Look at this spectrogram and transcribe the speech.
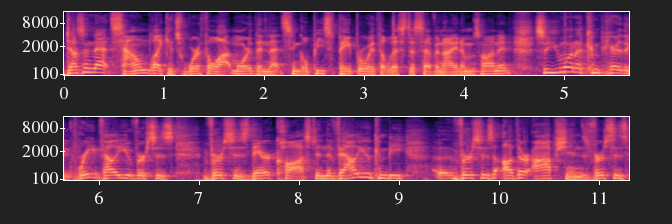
doesn't that sound like it's worth a lot more than that single piece of paper with a list of seven items on it? So you want to compare the great value versus versus their cost, and the value can be uh, versus other options, versus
